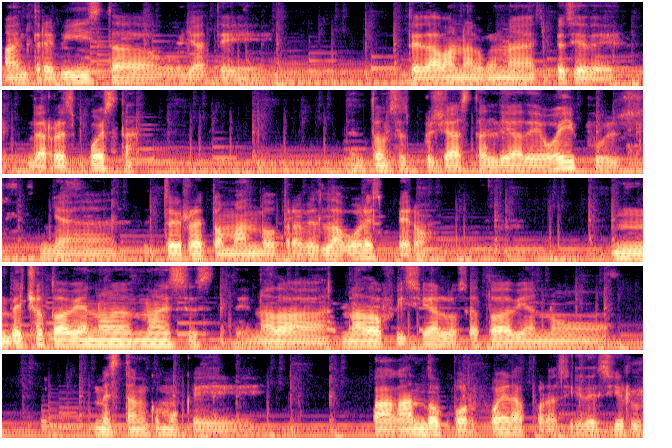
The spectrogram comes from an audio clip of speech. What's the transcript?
a entrevista o ya te, te daban alguna especie de, de respuesta. Entonces, pues ya hasta el día de hoy, pues ya estoy retomando otra vez labores, pero mm, de hecho todavía no, no es este, nada, nada oficial, o sea, todavía no me están como que pagando por fuera, por así decirlo.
